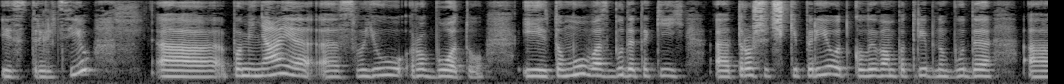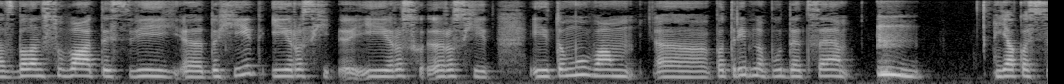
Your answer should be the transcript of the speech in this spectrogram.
із стрільців поміняє е, свою роботу. І тому у вас буде такий е, трошечки період, коли вам потрібно буде е, збалансувати свій е, дохід і розхід, і розхід. І тому вам е, потрібно буде це якось.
